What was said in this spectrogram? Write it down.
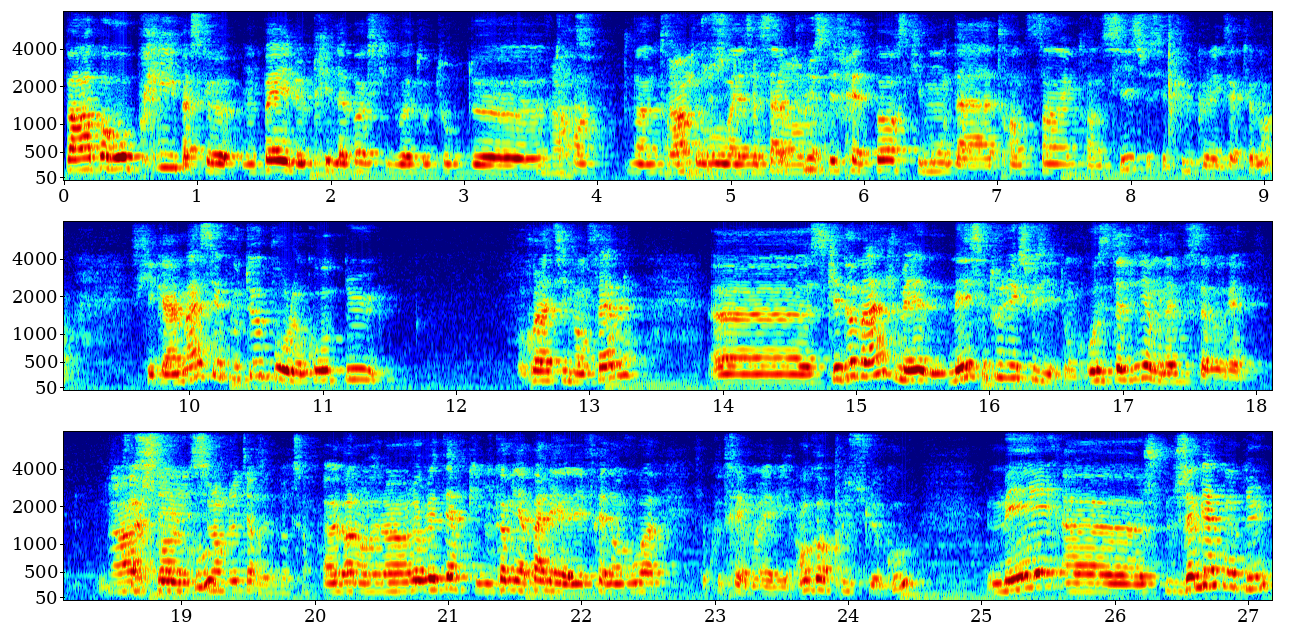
par rapport au prix, parce qu'on paye le prix de la box qui doit être autour de 20. 30, 20, 30 20 plus euros, ouais, c'est ça, plus les frais de port, ce qui monte à 35, 36, je sais plus que exactement. Ce qui est quand même assez coûteux pour le contenu relativement faible. Euh, ce qui est dommage, mais, mais c'est tout exclusif. Donc aux États-Unis, à mon avis, ça vaudrait. C'est le coup. c'est l'Angleterre cette hein. Euh, pardon, en Angleterre, qui- comme il n'y a pas les, les frais d'envoi, ça coûterait, à mon avis, encore plus le coût. Mais euh, j'aime bien le contenu.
